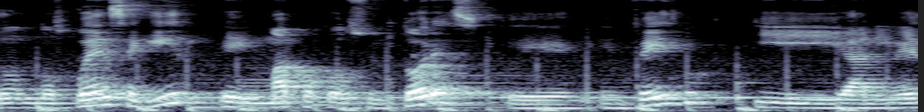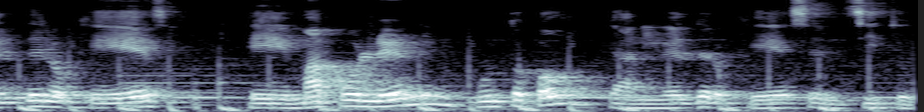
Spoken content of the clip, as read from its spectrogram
eh, nos pueden seguir en Mapo Consultores eh, en Facebook y a nivel de lo que es eh, mapolearning.com, a nivel de lo que es el sitio.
